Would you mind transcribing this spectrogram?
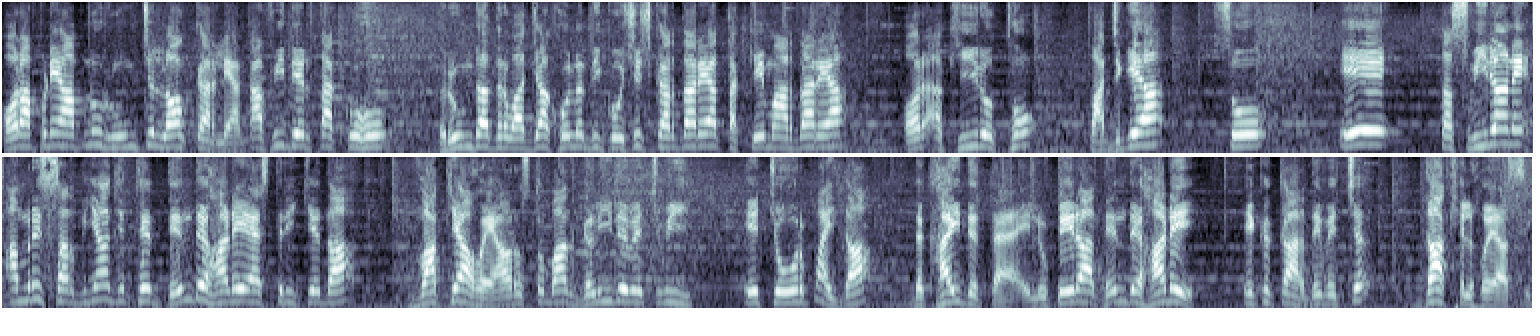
ਔਰ ਆਪਣੇ ਆਪ ਨੂੰ ਰੂਮ 'ਚ ਲੌਕ ਕਰ ਲਿਆ। ਕਾਫੀ ਦੇਰ ਤੱਕ ਉਹ ਰੂਮ ਦਾ ਦਰਵਾਜ਼ਾ ਖੋਲ੍ਹਣ ਦੀ ਕੋਸ਼ਿਸ਼ ਕਰਦਾ ਰਿਹਾ, ਧੱਕੇ ਮਾਰਦਾ ਰਿਹਾ ਔਰ ਅਖੀਰ ਉੱਥੋਂ ਭੱਜ ਗਿਆ। ਸੋ ਇਹ ਤਸਵੀਰਾਂ ਨੇ ਅੰਮ੍ਰਿਤਸਰ ਦੀਆਂ ਜਿੱਥੇ ਦਿਨ ਦਿਹਾੜੇ ਇਸ ਤਰੀਕੇ ਦਾ ਵਾਕਿਆ ਹੋਇਆ ਔਰ ਉਸ ਤੋਂ ਬਾਅਦ ਗਲੀ ਦੇ ਵਿੱਚ ਵੀ ਇਹ ਚੋਰ ਭੱਜਦਾ ਦਿਖਾਈ ਦਿੱਤਾ ਹੈ। ਇਹ ਲੁਟੇਰਾ ਦਿਨ ਦਿਹਾੜੇ ਇੱਕ ਘਰ ਦੇ ਵਿੱਚ ਦਾਖਲ ਹੋਇਆ ਸੀ।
